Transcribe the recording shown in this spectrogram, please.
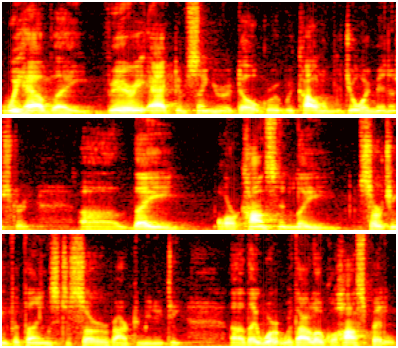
we have a very active senior adult group. We call them the Joy Ministry. Uh, they are constantly searching for things to serve our community. Uh, they work with our local hospital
